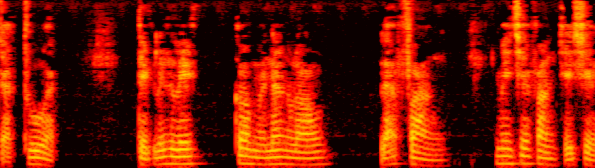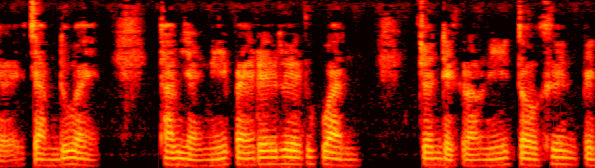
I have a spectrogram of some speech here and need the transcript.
จากทวด เด็กเล็ก ๆ ก็มานั่งล้อมและฟัง ไม่ใช่ฟังเฉย ๆ จำด้วย ทำอย่างนี้ไปเรื่อย ๆ ทุกวัน จนเด็กเหล่านี้โตขึ้นเป็น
